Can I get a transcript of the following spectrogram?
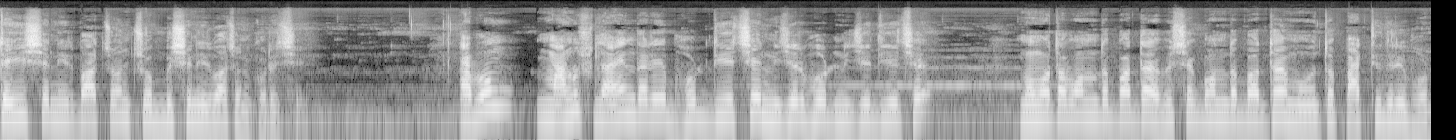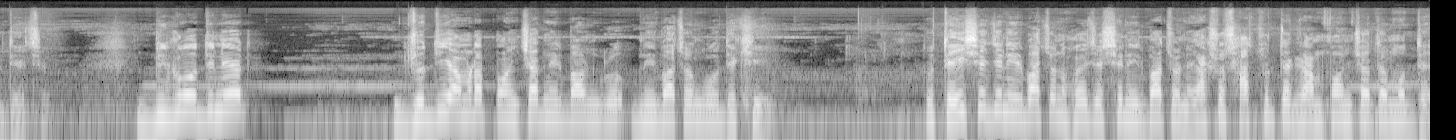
তেইশে নির্বাচন, চব্বিশে নির্বাচন করেছে। এবং মানুষ লাইন দাঁড়িয়ে ভোট দিয়েছে, নিজের ভোট নিজে দিয়েছে। মমতা বন্দ্যোপাধ্যায়, অভিষেক বন্দ্যোপাধ্যায়, মমতা প্রার্থীদেরই ভোট দিয়েছে। বিগত দিনের যদি আমরা পঞ্চায়েত নির্বাচনগুলো নির্বাচনগুলো দেখি, তো তেইশে যে নির্বাচন হয়েছে সে নির্বাচনে একশো সাতষট্টি গ্রাম পঞ্চায়েতের মধ্যে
